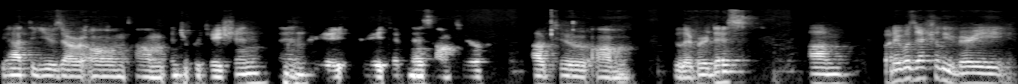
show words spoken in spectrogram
we had to use our own um, interpretation and mm-hmm. create creativeness um, to how to um, deliver this. Um, but it was actually very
